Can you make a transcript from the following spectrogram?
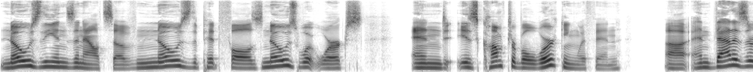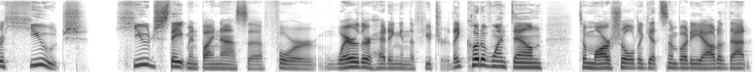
knows the ins and outs of, knows the pitfalls, knows what works, and is comfortable working within. Uh, and that is a huge, huge statement by NASA for where they're heading in the future. They could have went down to Marshall to get somebody out of that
